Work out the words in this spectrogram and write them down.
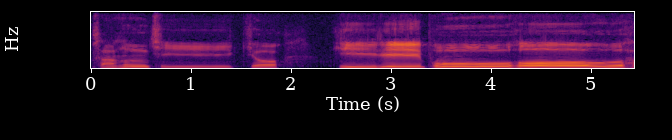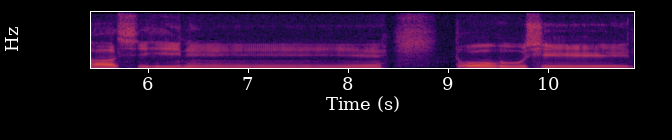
상 지켜 길이 보호하시네 도우시는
